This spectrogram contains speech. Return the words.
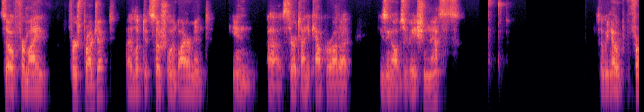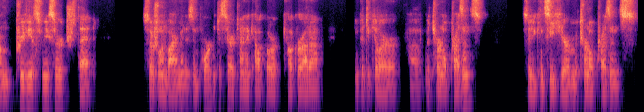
So for my first project, I looked at social environment in uh, Ceratina calcarata using observation nests. So we know from previous research that social environment is important to Ceratina calcarata, in particular uh, maternal presence. So you can see here maternal presence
